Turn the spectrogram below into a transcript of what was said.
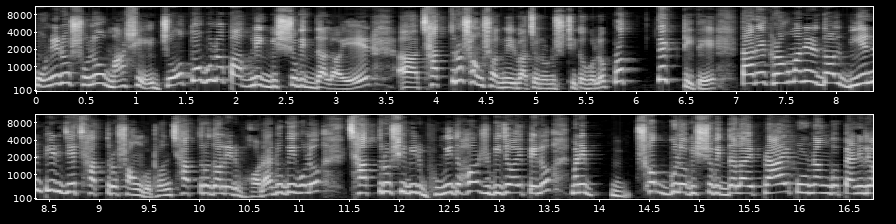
পনেরো ষোলো মাসে যতগুলো পাবলিক বিশ্ববিদ্যালয়ের ছাত্র সংসদ নির্বাচন অনুষ্ঠিত হলো প্রত্যেকটিতে তারেক রহমানের দল বিএনপির যে ছাত্র সংগঠন ছাত্র দলের ভরাডুবি হলো, ছাত্র শিবির ভূমিধস বিজয় পেল মানে সবগুলো বিশ্ববিদ্যালয় প্রায় পূর্ণাঙ্গ প্যানেলে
